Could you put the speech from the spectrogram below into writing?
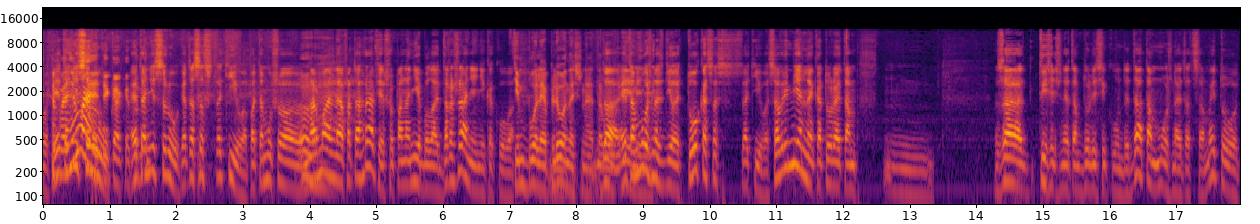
вот. Это не с рук, как это? это не с рук, это со штатива, потому что нормальная фотография, чтобы она не была дрожания никакого. Тем более пленочная. Того да, времени. это можно сделать только со штатива. Современная, которая там за тысячные там доли секунды, да, там можно этот самый, то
